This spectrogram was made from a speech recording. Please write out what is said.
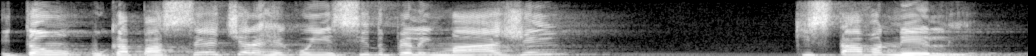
Então, o capacete era reconhecido pela imagem que estava nele,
